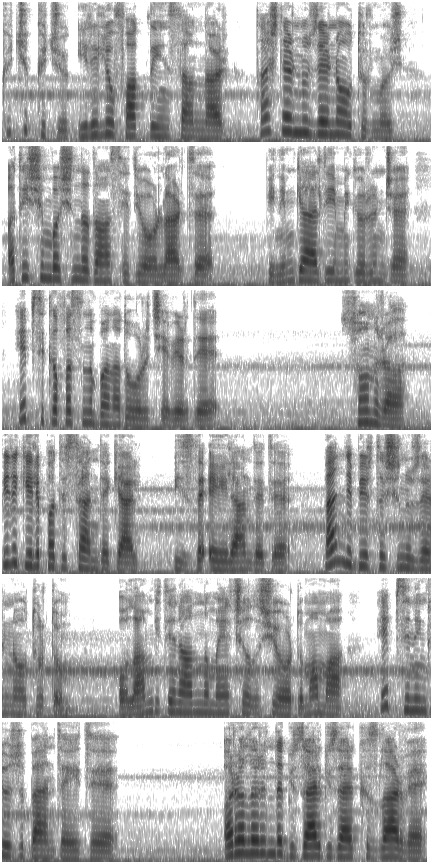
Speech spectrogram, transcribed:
küçük küçük irili ufaklı insanlar taşların üzerine oturmuş ateşin başında dans ediyorlardı. Benim geldiğimi görünce hepsi kafasını bana doğru çevirdi. Sonra biri gelip hadi sen de gel, biz de eğlen dedi. Ben de bir taşın üzerine oturdum. Olan biteni anlamaya çalışıyordum ama hepsinin gözü bendeydi. Aralarında güzel güzel kızlar ve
